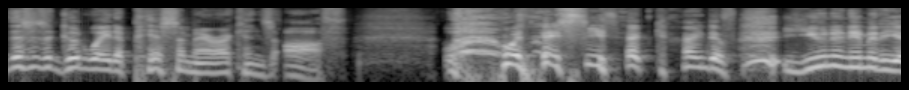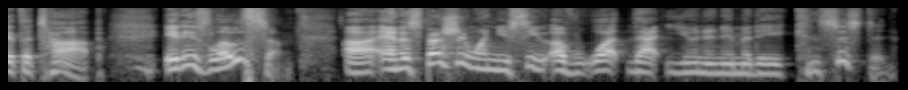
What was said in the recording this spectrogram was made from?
This is a good way to piss Americans off. when they see that kind of unanimity at the top, it is loathsome, uh, and especially when you see of what that unanimity consisted.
